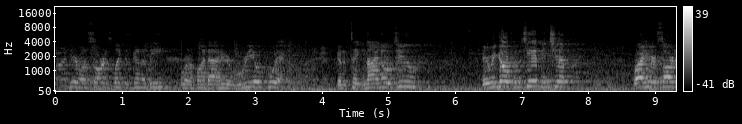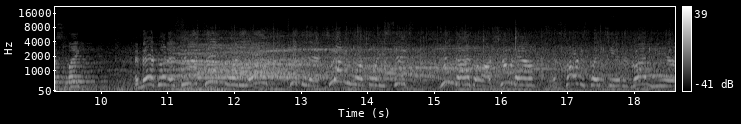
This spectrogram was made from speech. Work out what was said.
Right here on Sardis Lake is going to be, we're going to find out here real quick. Going to take 902. Here we go for the championship. Right here at Sardis Lake. And they're going to do it 1048. Look at that, 2146. You guys are our showdown at Sardis Lake champions right here.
